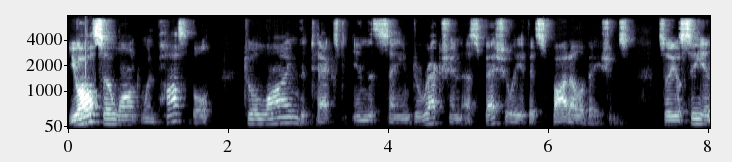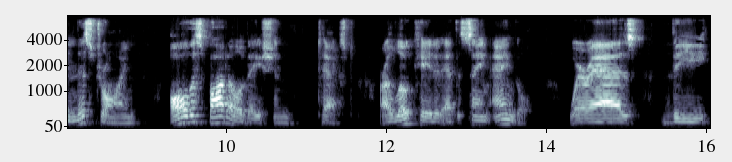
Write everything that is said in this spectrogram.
You also want, when possible, to align the text in the same direction, especially if it's spot elevations. So you'll see in this drawing, all the spot elevation text are located at the same angle, whereas the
